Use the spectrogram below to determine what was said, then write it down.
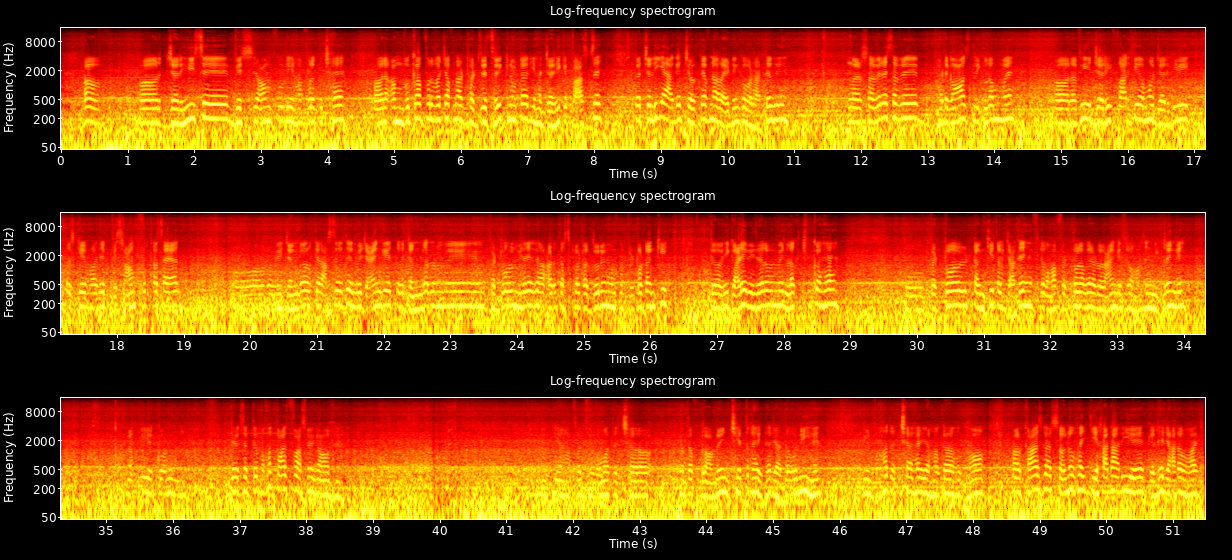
और, जरही से विश्रामपुर यहाँ पर कुछ है और अंबिकापुर बचा अपना थर्टी थ्री किलोमीटर यहाँ जरही के पास से। तो चलिए आगे चलते अपना राइडिंग को बढ़ाते हुए। और सवेरे सवेरे भटगांव से निकला हूँ मैं और अभी जरही पार किया हूँ। जरही उसके बाद एक विश्रामपुर था शायद। और अभी जंगल के रास्ते होते हुए जाएँगे तो जंगल में पेट्रोल मिलेगा। आठ दस किलोमीटर दूर में हमको पेट्रोल टंकी। तो अभी गाड़ी रिज़र्व में लग चुका है। पेट्रोल टंकी तक जाते हैं, फिर वहाँ पेट्रोल वगैरह डलाएँगे फिर वहाँ से निकलेंगे। बाकी ये कौन देख सकते हो, बहुत पास पास में गाँव है। यहाँ पर भी बहुत अच्छा मतलब ग्रामीण क्षेत्र है, इधर ज़्यादा वो नहीं है, लेकिन बहुत अच्छा है यहाँ का गाँव। और खासकर सोनू भाई की याद आ रही है, अकेले जा रहा हूँ आज।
